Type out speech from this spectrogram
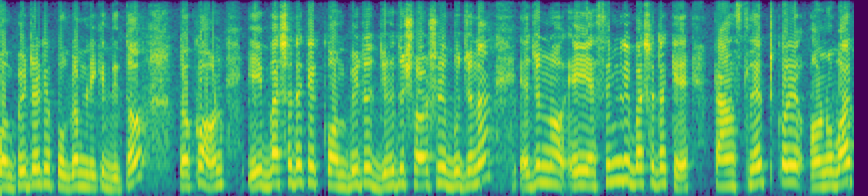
কম্পিউটারকে প্রোগ্রাম লিখে দিত, তখন এই ভাষাটাকে কম্পিউটার যেহেতু সরাসরি বুঝে না, এজন্য এই অ্যাসেম্বলি ভাষাটাকে ট্রান্সলেট করে, অনুবাদ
